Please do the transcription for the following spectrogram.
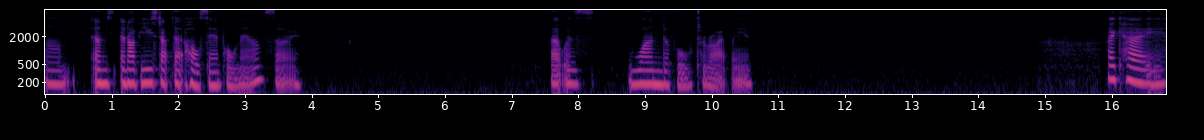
Um, and, and I've used up that whole sample now, so that was wonderful to write with. Okay,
